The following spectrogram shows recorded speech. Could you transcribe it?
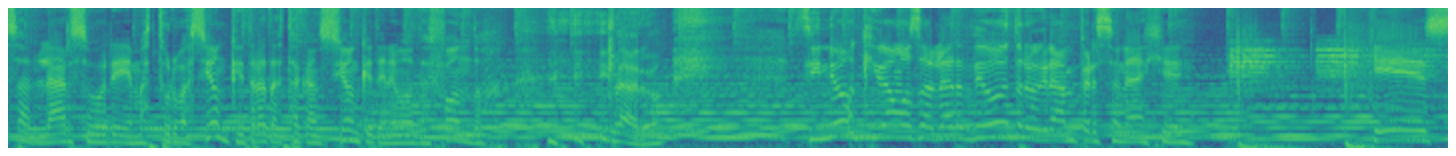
Vamos a hablar sobre masturbación, que trata esta canción que tenemos de fondo. Claro. Sino que vamos a hablar de otro gran personaje, que es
